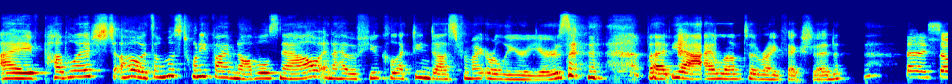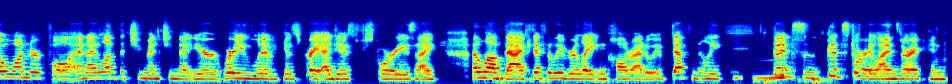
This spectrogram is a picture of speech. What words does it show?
I've published, oh, it's almost 25 novels now, and I have a few collecting dust from my earlier years. but yeah, I love to write fiction. That is so wonderful. And I love that you mentioned that you're where you live gives great ideas for stories. I I love that. I can definitely relate in Colorado. We have definitely good some good storylines where I can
